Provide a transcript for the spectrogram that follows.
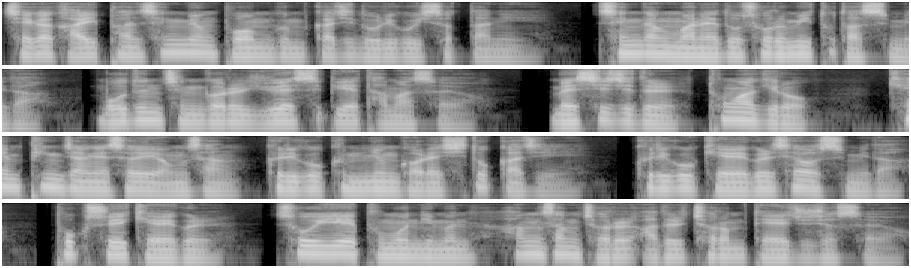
제가 가입한 생명보험금까지 노리고 있었다니 생각만 해도 소름이 돋았습니다. 모든 증거를 USB에 담았어요. 메시지들, 통화 기록, 캠핑장에서의 영상, 그리고 금융거래 시도까지, 그리고 계획을 세웠습니다. 복수의 계획을. 소희의 부모님은 항상 저를 아들처럼 대해주셨어요.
